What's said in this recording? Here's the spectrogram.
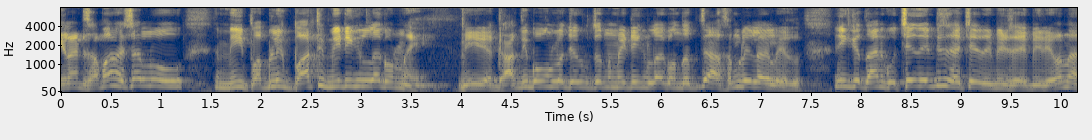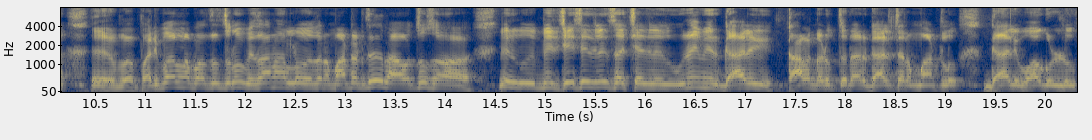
ఇలాంటి సమావేశాలు మీ పబ్లిక్ పార్టీ మీటింగ్లాగా ఉన్నాయి. మీ గాంధీ భవన్లో జరుగుతున్న మీటింగ్ లాగా తప్పితే అసెంబ్లీ లాగా లేదు. ఇంకా దానికి వచ్చేది ఏంటి? వచ్చేది మీరు మీరు ఏమైనా పరిపాలన పద్ధతిలో విధానాల్లో ఏదైనా మాట్లాడితే రావచ్చు మీరు మీరు చేసేది లేదు సచ్చేది లేదు. ఊనే మీరు గాలి కాలం గడుపుతున్నారు గాలితరం మాటలు గాలి వాగుళ్ళు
